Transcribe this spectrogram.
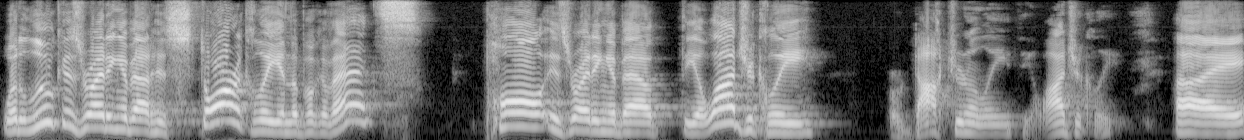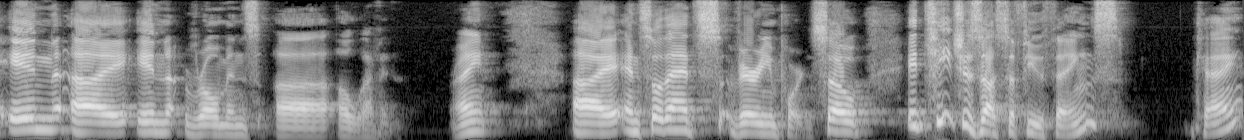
What Luke is writing about historically in the book of Acts, Paul is writing about theologically, or doctrinally, theologically, uh, in, uh, in Romans uh, 11, right? Uh, and so that's very important. So it teaches us a few things. Okay.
